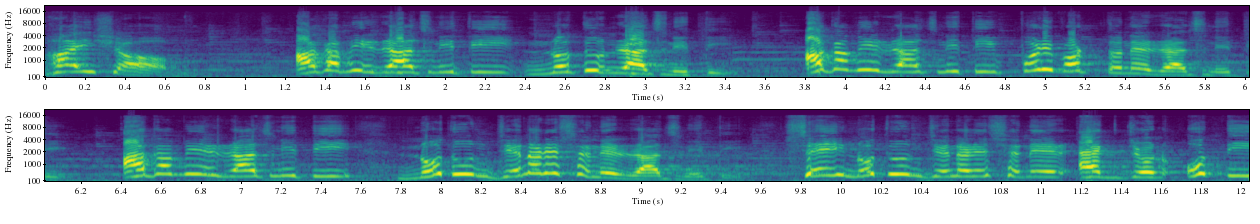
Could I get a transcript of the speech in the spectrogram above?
ভাই সব আগামীর রাজনীতি নতুন রাজনীতি আগামীর রাজনীতি পরিবর্তনের রাজনীতি আগামীর রাজনীতি নতুন জেনারেশনের রাজনীতি সেই নতুন জেনারেশনের একজন অতি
